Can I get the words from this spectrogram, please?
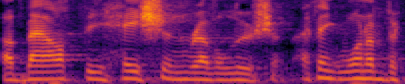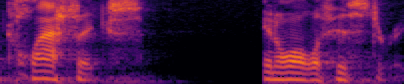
about the Haitian Revolution. I think one of the classics in all of history.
